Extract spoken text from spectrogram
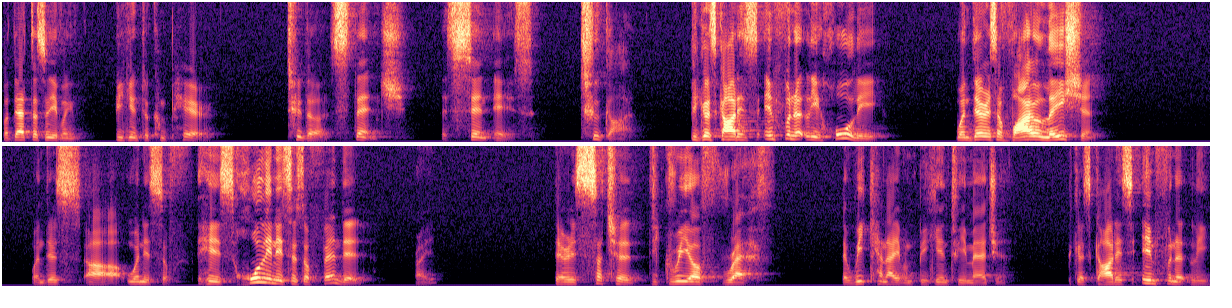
But that doesn't even begin to compare to the stench that sin is to God. Because God is infinitely holy when there is a violation when, this, uh, when it's, his holiness is offended, right? There is such a degree of wrath that we cannot even begin to imagine because God is infinitely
